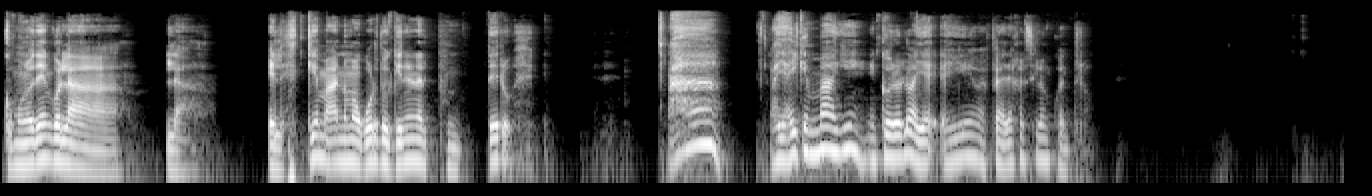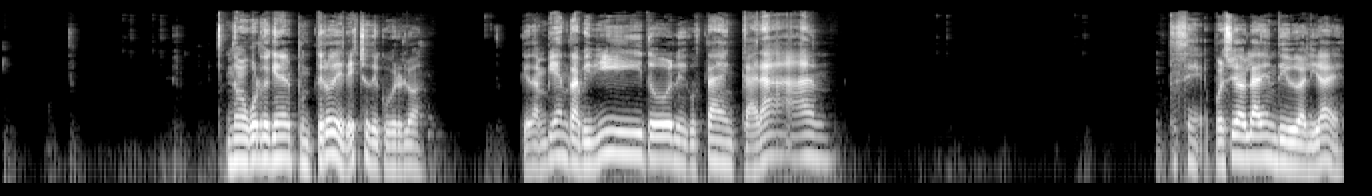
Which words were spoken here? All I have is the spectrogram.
Como no tengo la, la, el esquema, no me acuerdo quién era el puntero. ¡Ah! Hay alguien más aquí, en Corolo. Ahí, ahí, espera, déjame si lo encuentro. No me acuerdo quién era el puntero derecho de Cobreloa. Que también rapidito, le gustaba encarar. Entonces, por eso yo hablaba de individualidades.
